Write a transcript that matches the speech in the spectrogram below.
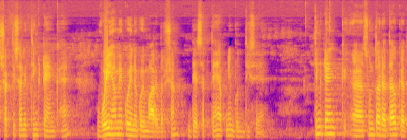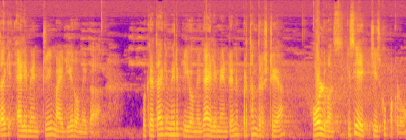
शक्तिशाली थिंक टैंक हैं, वही हमें कोई ना कोई मार्गदर्शन दे सकते हैं अपनी बुद्धि से। थिंक टैंक सुनता रहता है, वो कहता है कि एलिमेंट्री माय डियर ओमेगा वो कहता है कि मेरी प्रिय ओमेगा एलिमेंट्री ने प्रथम दृष्टिया होल्ड वंस किसी एक चीज़ को पकड़ो।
